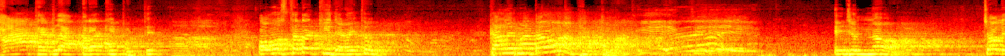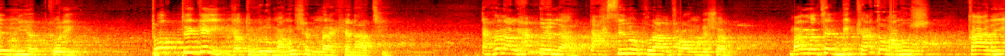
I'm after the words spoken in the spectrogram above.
হা থাকলে আপনারা কি পড়তেন? অবস্থাটা কি দাঁড়াইতো? কালেমাটাও আর থাকতো না। এই জন্য চলেন নিয়ত করি। প্রত্যেকেই যতগুলো মানুষ আমরা এখানে আছি। এখন আলহামদুলিল্লাহ তাহসিনুল কোরআন ফাউন্ডেশন, বাংলাদেশের বিখ্যাত মানুষ কারি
